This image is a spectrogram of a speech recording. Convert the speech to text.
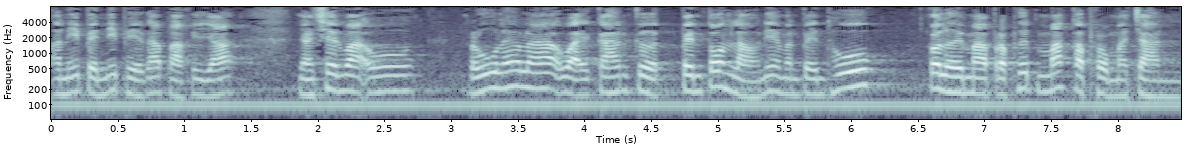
อันนี้เป็นนิเพทปาคยะ อย่างเช่นว่า โอ้รู้แล้วละว่าการเกิดเป็นต้นเหล่านี้มันเป็นทุกข์ก็เลยมาประพฤติมรรคพรหมจรรย์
